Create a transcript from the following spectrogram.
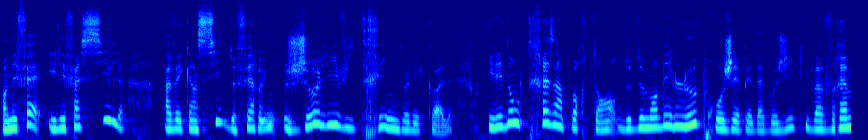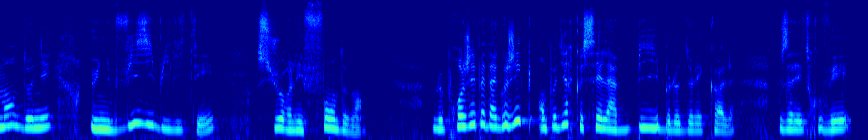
En effet, il est facile avec un site de faire une jolie vitrine de l'école. Il est donc très important de demander le projet pédagogique qui va vraiment donner une visibilité sur les fondements. Le projet pédagogique, on peut dire que c'est la Bible de l'école. Vous allez trouver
